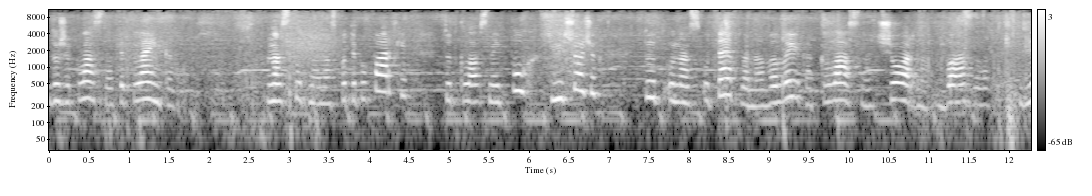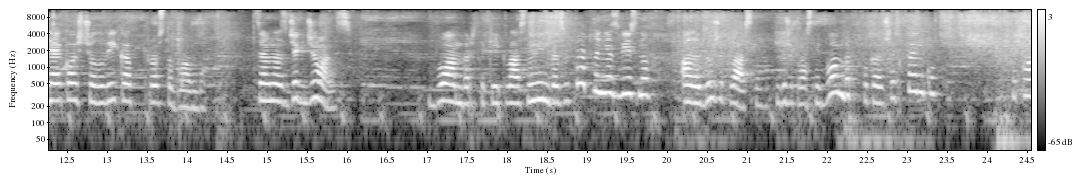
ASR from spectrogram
Дуже класна, тепленька. Наступна у нас по типу парки. Тут класний пух, мішочок. Тут у нас утеплена, велика, класна, чорна, базова. Для якогось чоловіка просто бомба. Це у нас Джек Джонс. Бомбер такий класний. Він без утеплення, звісно, але дуже класний. Дуже класний бомбер. Покажу спинку. Така.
